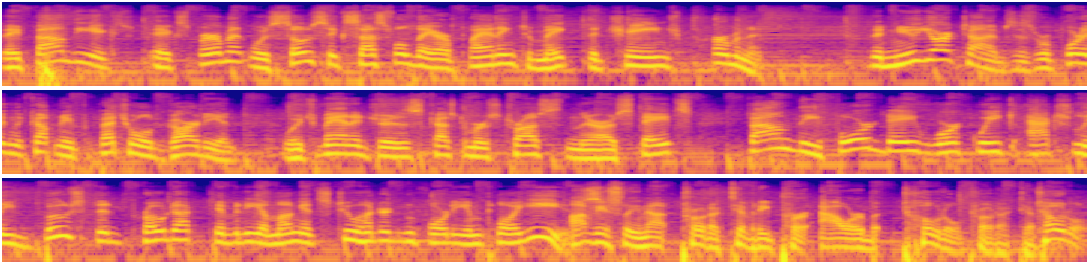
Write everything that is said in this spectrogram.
They found the ex- experiment was so successful they are planning to make the change permanent. The New York Times is reporting the company Perpetual Guardian, which manages customers' trust in their estates, found the four day work week actually boosted productivity among its 240 employees. Obviously, not productivity per hour, but total productivity. Total.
